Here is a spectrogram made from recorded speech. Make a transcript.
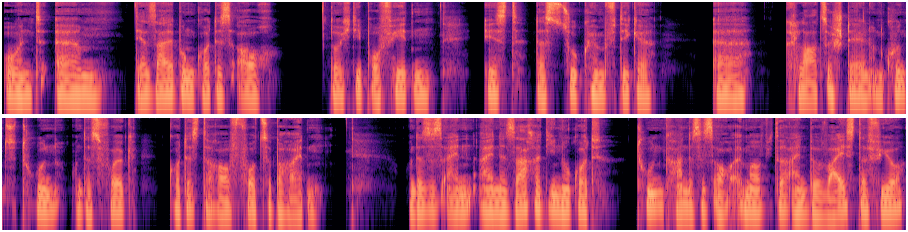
und ähm, der Salbung Gottes auch durch die Propheten ist das Zukünftige äh, klarzustellen und kundzutun und das Volk Gottes darauf vorzubereiten. Und das ist ein, eine Sache, die nur Gott tun kann. Das ist auch immer wieder ein Beweis dafür,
